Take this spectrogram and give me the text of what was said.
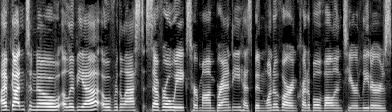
I've gotten to know Olivia over the last several weeks. Her mom, Brandy, has been one of our incredible volunteer leaders.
